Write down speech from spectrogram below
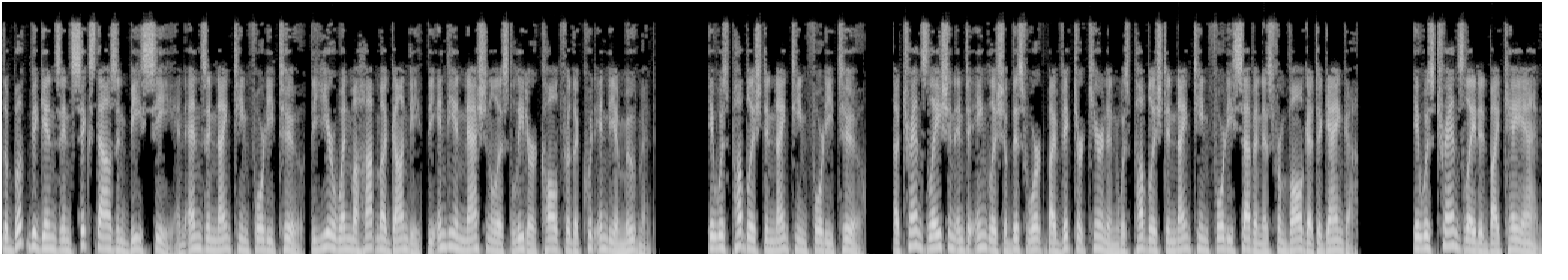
The book begins in 6000 BC and ends in 1942, the year when Mahatma Gandhi, the Indian nationalist leader called for the Quit India movement. It was published in 1942. A translation into English of this work by Victor Kiernan was published in 1947 as From Volga to Ganga. It was translated by K.N.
